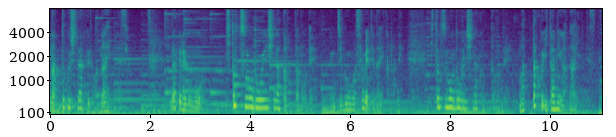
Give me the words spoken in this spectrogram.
納得したわけではないんですよ。だけれども一つも同意しなかったので自分は責めてないからね。一つも同意しなかったので全く痛みがないんですね。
